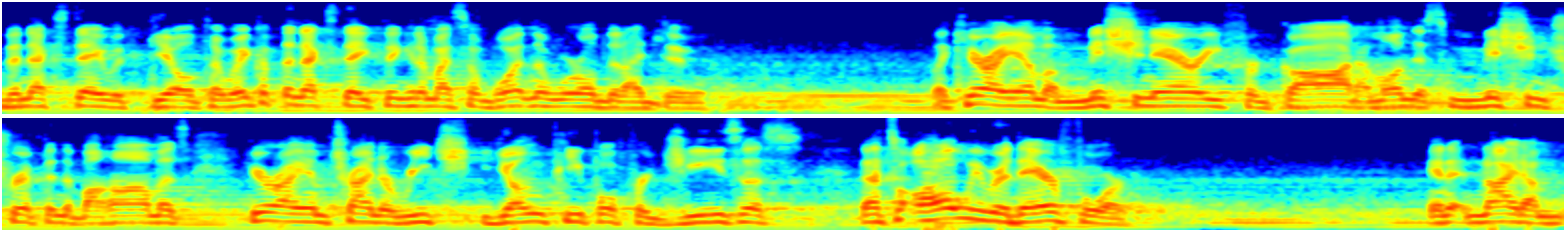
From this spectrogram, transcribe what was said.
the next day with guilt. I wake up the next day thinking to myself, what in the world did I do? Like, here I am, a missionary for God. I'm on this mission trip in the Bahamas. Here I am trying to reach young people for Jesus. That's all we were there for. And at night, I'm,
